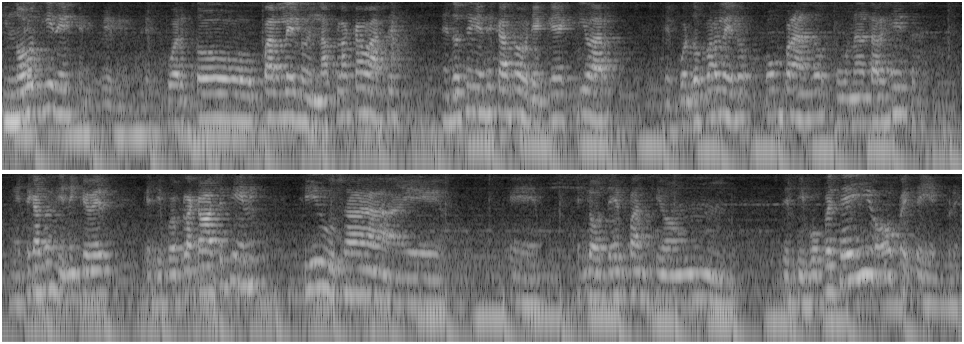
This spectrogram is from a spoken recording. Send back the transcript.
si no lo tiene el, puerto paralelo en la placa base, entonces en este caso habría que activar el puerto paralelo comprando una tarjeta. En este caso tienen que ver qué tipo de placa base tiene, si usa eh, eh, los de expansión de tipo PCI o PCI Express.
